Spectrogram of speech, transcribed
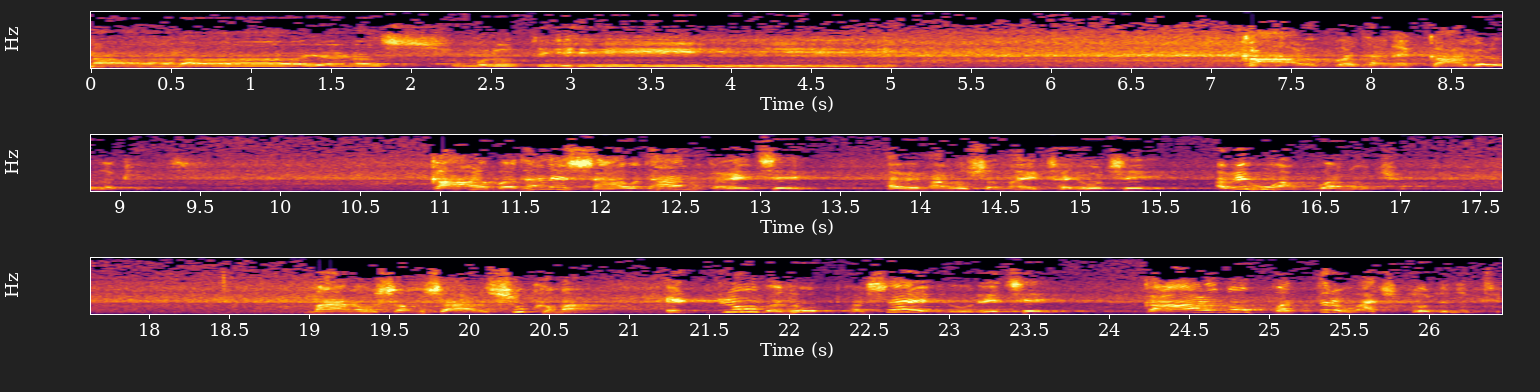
નારાયણ સ્મૃતિ કાળ બધાને કાગળ લખે છે કાળ બધાને સાવધાન કરે છે હવે મારો સમય થયો છે હવે હું આવવાનો છું। માનવ સંસાર સુખમાં એટલો બધો ફસાયેલો રહે છે। કાળનો પત્ર વાંચતો જ નથી।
